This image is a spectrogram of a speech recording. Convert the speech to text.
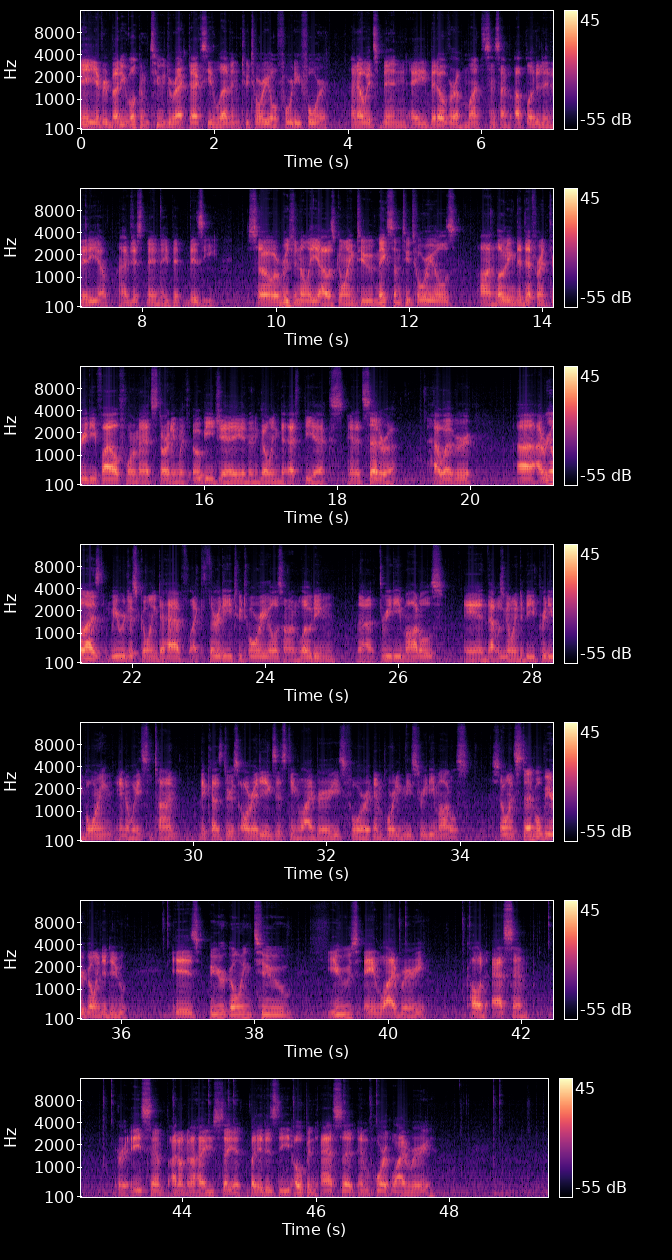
Hey everybody, welcome to DirectX 11 tutorial 44. I know it's been a bit over a month since I've uploaded a video. I've just been a bit busy. So originally I was going to make some tutorials on loading the different 3D file formats starting with OBJ and then going to FBX and etc. However, uh, I realized we were just going to have like 30 tutorials on loading uh, 3D models and that was going to be pretty boring and a waste of time because there's already existing libraries for importing these 3D models. So instead what we are going to do is we are going to use a library called ASSIMP or ASSIMP, I don't know how you say it, but it is the Open Asset Import Library.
